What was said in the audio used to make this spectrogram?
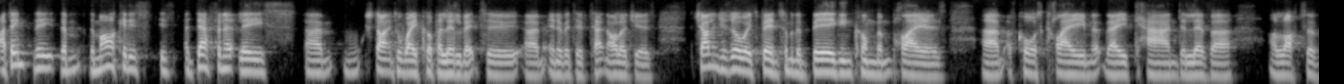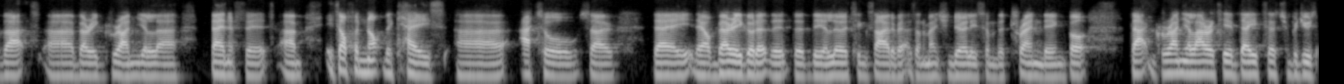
I think the, the, the, market is, is definitely um, starting to wake up a little bit to um, innovative technologies. The challenge has always been some of the big incumbent players, um, of course, claim that they can deliver a lot of that uh, very granular benefit. Um, it's often not the case uh, at all. So they they are very good at the, the, the alerting side of it, as I mentioned earlier, some of the trending, but that granularity of data to produce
